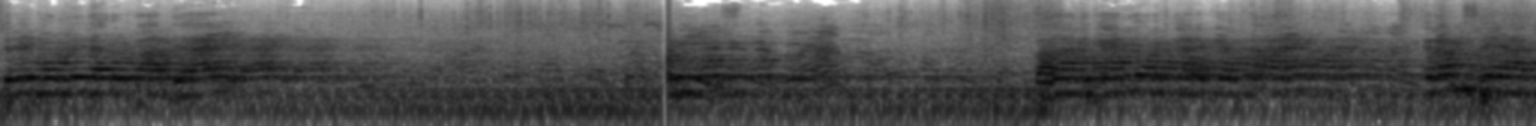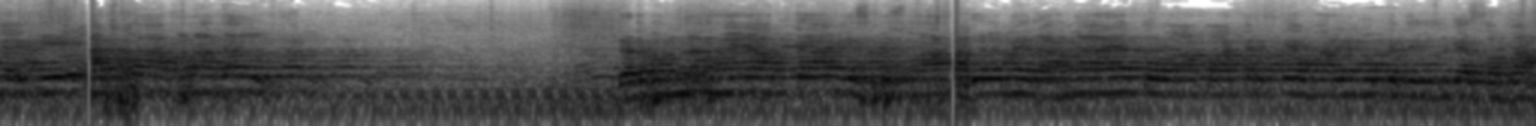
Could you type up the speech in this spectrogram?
श्री मुरलीधर उपाध्याय पदाधिकारी और कार्यकर्ता है, क्रम से आकर के भाजपा अपना दल। गठबंधन है आपका, इस विश्वनाथ में रहना है तो आप आकर के हमारे मुख्य अतिथि का सम्मान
